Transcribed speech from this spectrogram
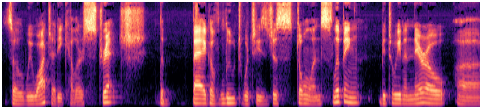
So we watch Eddie Keller stretch the bag of loot which he's just stolen, slipping between a narrow, uh,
